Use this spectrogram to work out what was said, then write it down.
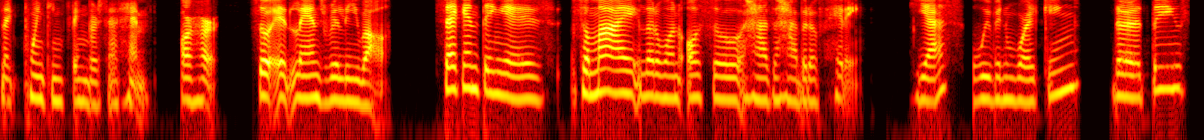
like pointing fingers at him or her. So it lands really well. Second thing is, so my little one also has a habit of hitting. Yes, we've been working. There are things,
